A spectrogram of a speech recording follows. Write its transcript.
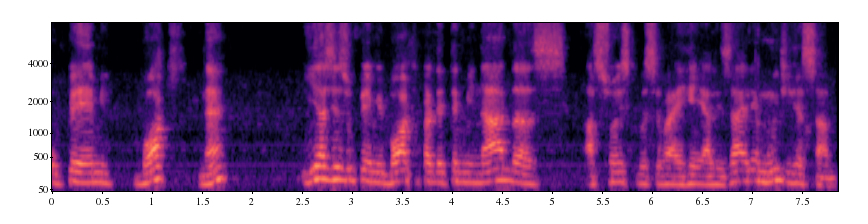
o PMBOK, né? E às vezes o PMBOK, para determinadas ações que você vai realizar, ele é muito engessado.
